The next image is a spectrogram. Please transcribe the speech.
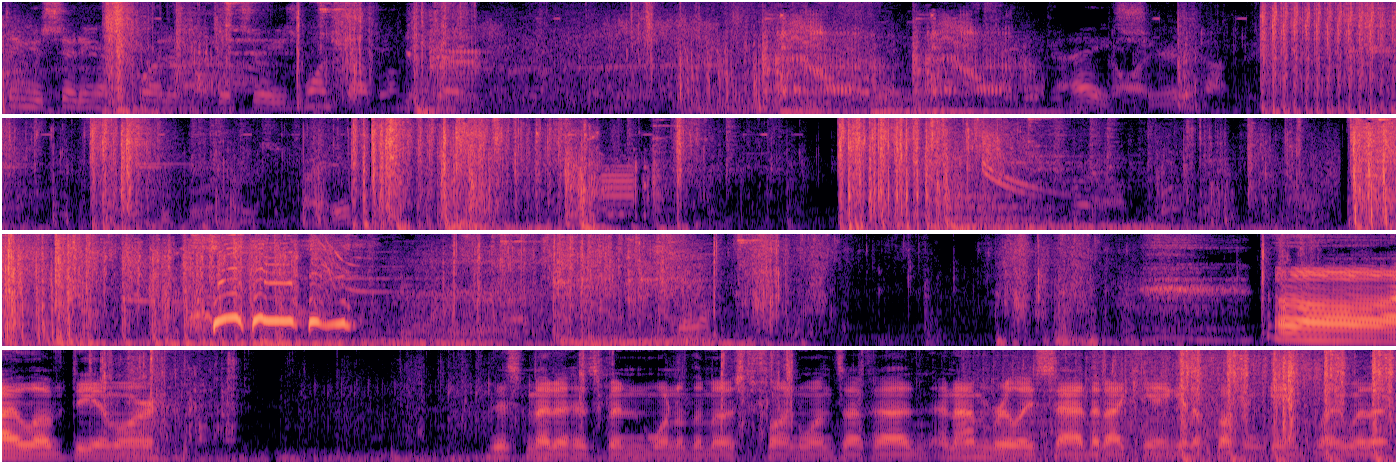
think you're sitting in my good. He's one shot from the dead. Nice, sir. People in this. I hate this. Oh, I love DMR. This meta has been one of the most fun ones I've had, and I'm really sad that I can't get a fucking gameplay with it.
